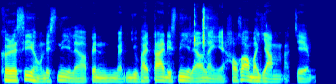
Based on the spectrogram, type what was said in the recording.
เคอร์เรซีของดิสนีย์แล้วเป็นเหมือนอยู่ภายใต้ดิสนีย์แล้วอะไรเงี้ยเขาก็เอามายำอะเจมส์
